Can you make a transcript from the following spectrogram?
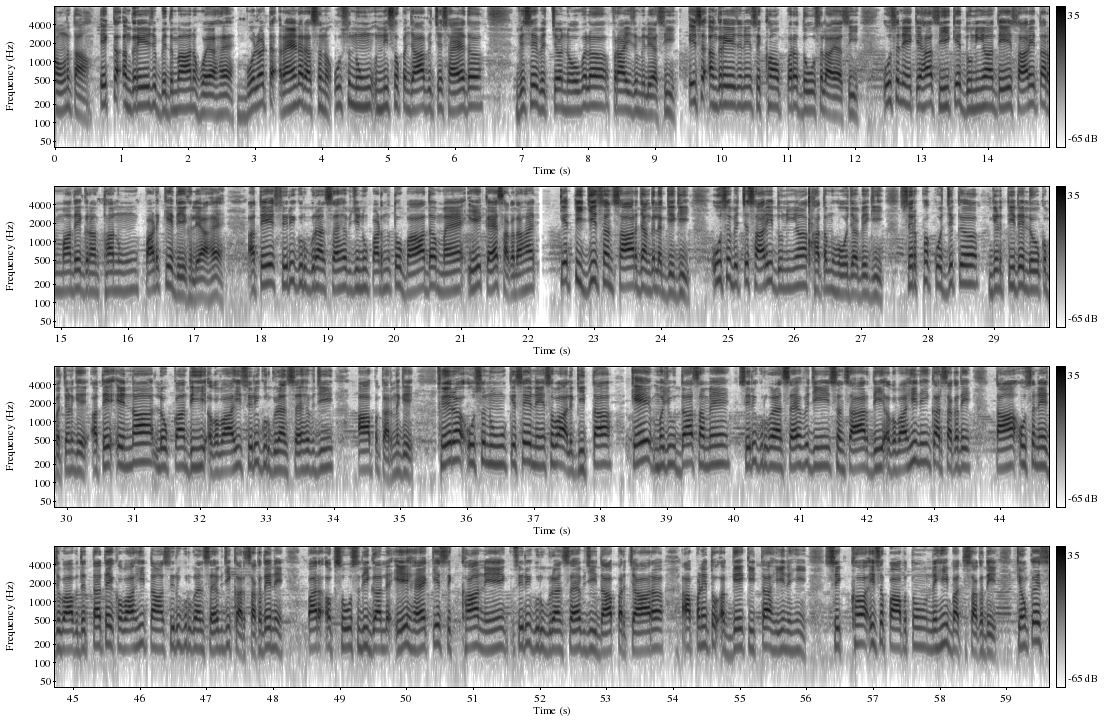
ਆਉਣ ਤਾਂ ਇੱਕ ਅੰਗਰੇਜ਼ ਵਿਦਵਾਨ ਹੋਇਆ ਹੈ। ਬੁਲਟ ਰੈਨ ਰਸਨ ਉਸ ਨੂੰ 1950 ਵਿੱਚ ਸ਼ਾਇਦ ਵਿਸ਼ੇ ਵਿੱਚ ਨੋਬਲ ਪ੍ਰਾਈਜ਼ ਮਿਲਿਆ ਸੀ। ਇਸ ਅੰਗਰੇਜ਼ ਨੇ ਸਿੱਖਾਂ ਉੱਪਰ ਦੋਸ਼ ਲਾਇਆ ਸੀ। ਉਸ ਨੇ ਕਿਹਾ ਸੀ ਕਿ ਦੁਨੀਆ ਦੇ ਸਾਰੇ ਧਰਮਾਂ ਦੇ ਗ੍ਰੰਥਾਂ ਨੂੰ ਪੜ੍ਹ ਕੇ ਦੇਖ ਲਿਆ ਹੈ ਅਤੇ ਸ੍ਰੀ ਗੁਰੂ ਗ੍ਰੰਥ ਸਾਹਿਬ ਜੀ ਨੂੰ ਪੜ੍ਹਨ ਤੋਂ ਬਾਅਦ ਮੈਂ ਇਹ ਕਹਿ ਸਕਦਾ ਹਾਂ ਕਿ ਤੀਜੀ ਸੰਸਾਰ ਜੰਗ ਲੱਗੇਗੀ। ਉਸ ਵਿੱਚ ਸਾਰੀ ਦੁਨੀਆ ਖਤਮ ਹੋ ਜਾਵੇਗੀ। ਸਿਰਫ ਕੁਝ ਕੁ ਗਿਣਤੀ ਦੇ ਲੋਕ ਬਚਣਗੇ ਅਤੇ ਇਹਨਾਂ ਲੋਕਾਂ ਦੀ ਅਗਵਾਹੀ ਸ੍ਰੀ ਗੁਰੂ ਗ੍ਰੰਥ ਸਾਹਿਬ ਜੀ ਆਪ ਕਰਨਗੇ। ਫਿਰ ਉਸ ਨੂੰ ਕਿਸੇ ਨੇ ਸਵਾਲ ਕੀਤਾ ਕਿ ਮੌਜੂਦਾ ਸਮੇਂ ਸ੍ਰੀ ਗੁਰੂ ਗ੍ਰੰਥ ਸਾਹਿਬ ਜੀ ਸੰਸਾਰ ਦੀ ਅਗਵਾਹੀ ਨਹੀਂ ਕਰ ਸਕਦੇ, ਤਾਂ ਉਸ ਨੇ ਜਵਾਬ ਦਿੱਤਾ ਤੇ ਅਗਵਾਹੀ ਤਾਂ ਸ੍ਰੀ ਗੁਰੂ ਗ੍ਰੰਥ ਸਾਹਿਬ ਜੀ ਕਰ ਸਕਦੇ ਨੇ। ਪਰ ਅਫਸੋਸ ਦੀ ਗੱਲ ਇਹ ਹੈ ਕਿ ਸਿੱਖਾਂ ਨੇ ਸ੍ਰੀ ਗੁਰੂ ਗ੍ਰੰਥ ਸਾਹਿਬ ਜੀ ਦਾ ਪ੍ਰਚਾਰ ਆਪਣੇ ਤੋਂ ਅੱਗੇ ਕੀਤਾ ਹੀ ਨਹੀਂ। ਸਿੱਖ ਇਸ ਪਾਪ ਤੋਂ ਨਹੀਂ ਬਚ ਸਕਦੇ, ਕਿਉਂਕਿ ਸਿੱਖ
